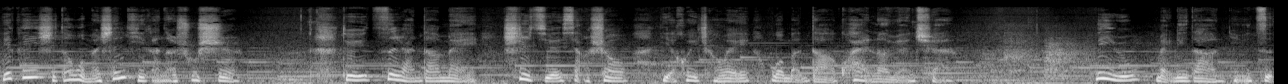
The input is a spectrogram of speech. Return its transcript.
也可以使得我们身体感到舒适。对于自然的美，视觉享受也会成为我们的快乐源泉。例如，美丽的女子，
